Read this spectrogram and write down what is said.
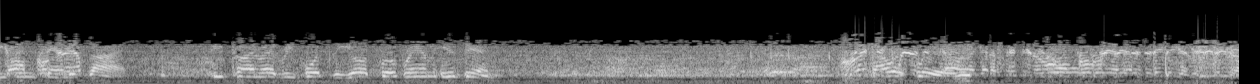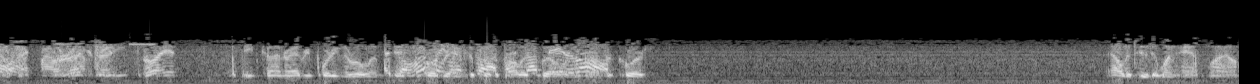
Eastern Standard Time. Pete Conrad reports the your program is in. Power clear. I got a pitch in the roll program at the station. Go ahead. Pete Conrad reporting the roll That's program to put liftoff. Apollo Not 12 bad at on all. course. Altitude at one half mile.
